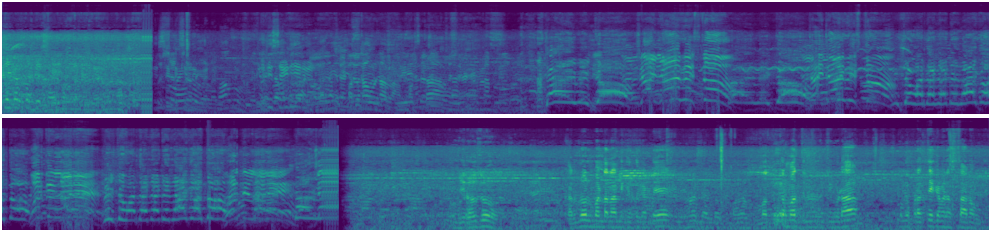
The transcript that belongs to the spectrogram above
కానీ ఇటు రమ్మను. ఈరోజు కర్నూలు మండలానికి ఎందుకంటే మొట్టమొదటి నుంచి కూడా ఒక ప్రత్యేకమైన స్థానం ఉంది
